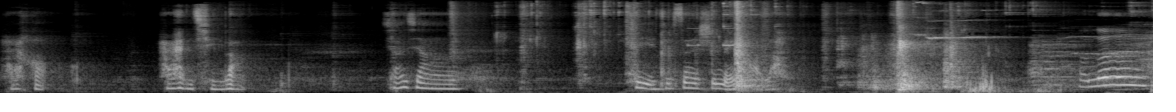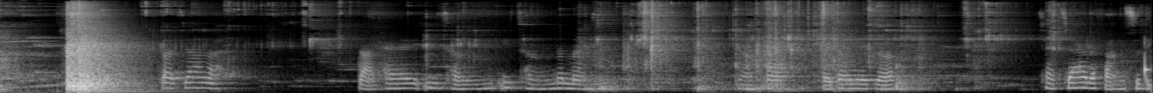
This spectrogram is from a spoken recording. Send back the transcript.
还好，还很晴朗。想想，这也就算是美好了。好了，到家了。打开一层一层的门，然后回到那个在家的房子里。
